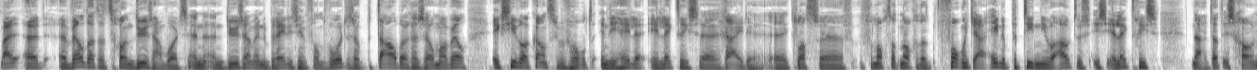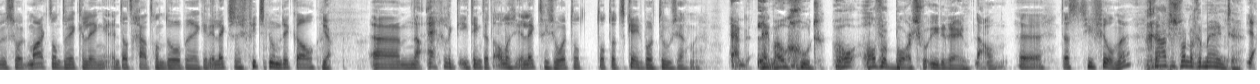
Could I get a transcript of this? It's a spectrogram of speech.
maar eh, wel dat het gewoon duurzaam wordt. En, en duurzaam in de brede zin van het woord is ook betaalbaar en zo. Maar wel, ik zie wel kansen bijvoorbeeld in die hele elektrische rijden. Eh, ik las vanochtend nog dat volgend jaar 1 op de 10 nieuwe auto's is elektrisch. Nou, dat is gewoon een soort marktontwikkeling en dat gaat dan doorbreken. De elektrische fiets noemde ik al. Ja. Ehm, nou, eigenlijk, ik denk dat alles elektrisch wordt tot, tot het skateboard toe, zeg maar. Ja, dat lijkt me ook goed. Ho- Hoverboards voor iedereen. Nou, eh, dat is die film, hè? Gratis van de gemeente. Ja,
